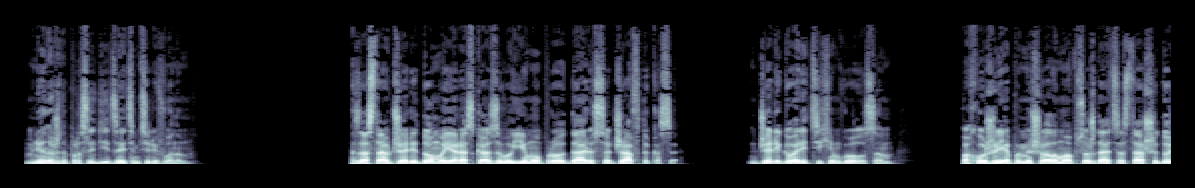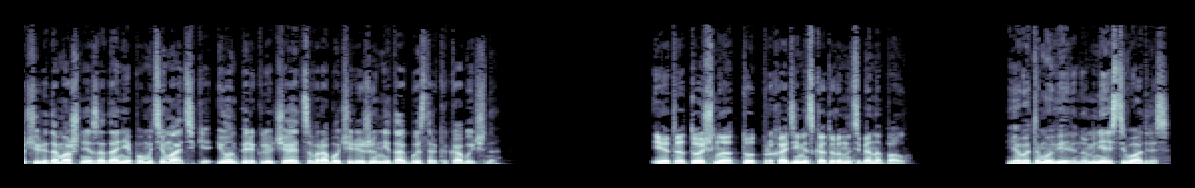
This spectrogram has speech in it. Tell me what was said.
Мне нужно проследить за этим телефоном. Застав Джерри дома, я рассказываю ему про Дариуса Джафтакаса. Джерри говорит тихим голосом. Похоже, я помешал ему обсуждать со старшей дочерью домашнее задание по математике, и он переключается в рабочий режим не так быстро, как обычно. «И это точно тот проходимец, который на тебя напал?» «Я в этом уверен, у меня есть его адрес».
